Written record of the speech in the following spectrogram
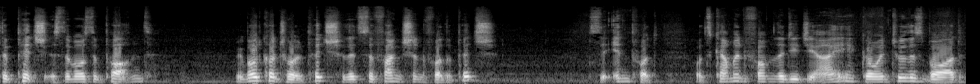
the pitch is the most important. Remote control pitch, that's the function for the pitch. It's the input. What's coming from the DJI going to this board,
